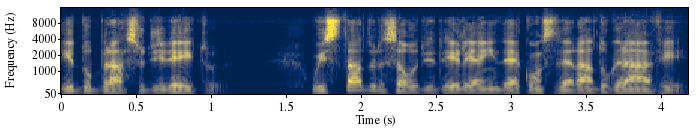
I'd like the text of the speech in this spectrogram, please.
e do braço direito. O estado de saúde dele ainda é considerado grave.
